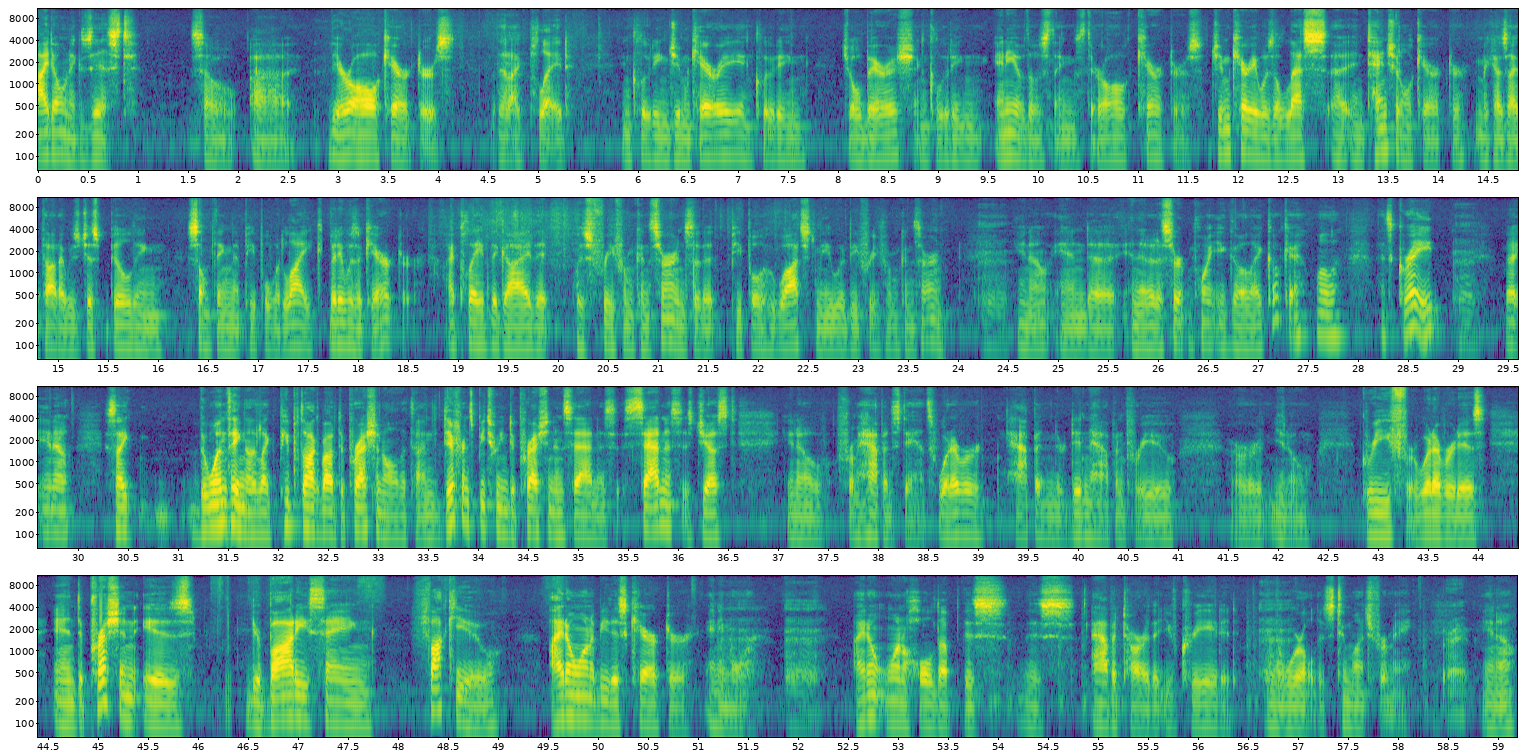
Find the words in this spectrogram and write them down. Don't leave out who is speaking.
Speaker 1: I don't exist. So uh, they're all characters that I played, including Jim Carrey, including Joel Barish, including any of those things. They're all characters. Jim Carrey was a less uh, intentional character because I thought I was just building something that people would like, but it was a character. I played the guy that was free from concern so that people who watched me would be free from concern. You know, and uh, and then at a certain point you go like, okay, well, that's great, but you know, it's like the one thing like people talk about depression all the time. The difference between depression and sadness, sadness is just, you know, from happenstance, whatever happened or didn't happen for you, or you know, grief or whatever it is, and depression is your body saying, fuck you, I don't want to be this character anymore. I don't want to hold up this this avatar that you've created in the mm-hmm. world. It's too much for me.
Speaker 2: Right.
Speaker 1: You know.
